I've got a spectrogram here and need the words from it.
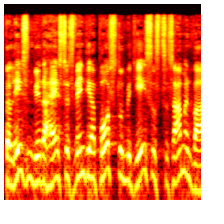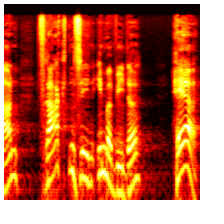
da lesen wir, da heißt es, wenn die Apostel mit Jesus zusammen waren, fragten sie ihn immer wieder, Herr,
